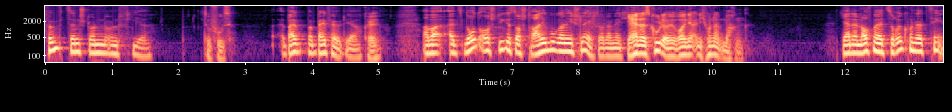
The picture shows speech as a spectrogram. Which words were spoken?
15 Stunden und 4. Zu Fuß. Bei, bei Beifeld, ja. Okay. Aber als Notausstieg ist doch Stralibu gar nicht schlecht, oder nicht? Ja, das ist gut, aber wir wollen ja eigentlich 100 machen. Ja, dann laufen wir jetzt zurück 110.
